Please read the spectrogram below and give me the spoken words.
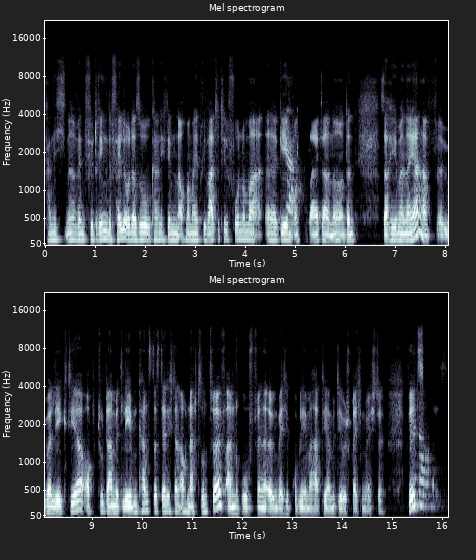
kann ich, ne, wenn für dringende Fälle oder so, kann ich denen auch mal meine private Telefonnummer äh, geben ja. und so weiter. Ne? Und dann sage ich immer, naja, überleg dir, ob du damit leben kannst, dass der dich dann auch nachts um zwölf anruft, wenn er irgendwelche Probleme hat, die er mit dir besprechen möchte. Willst genau. du das?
